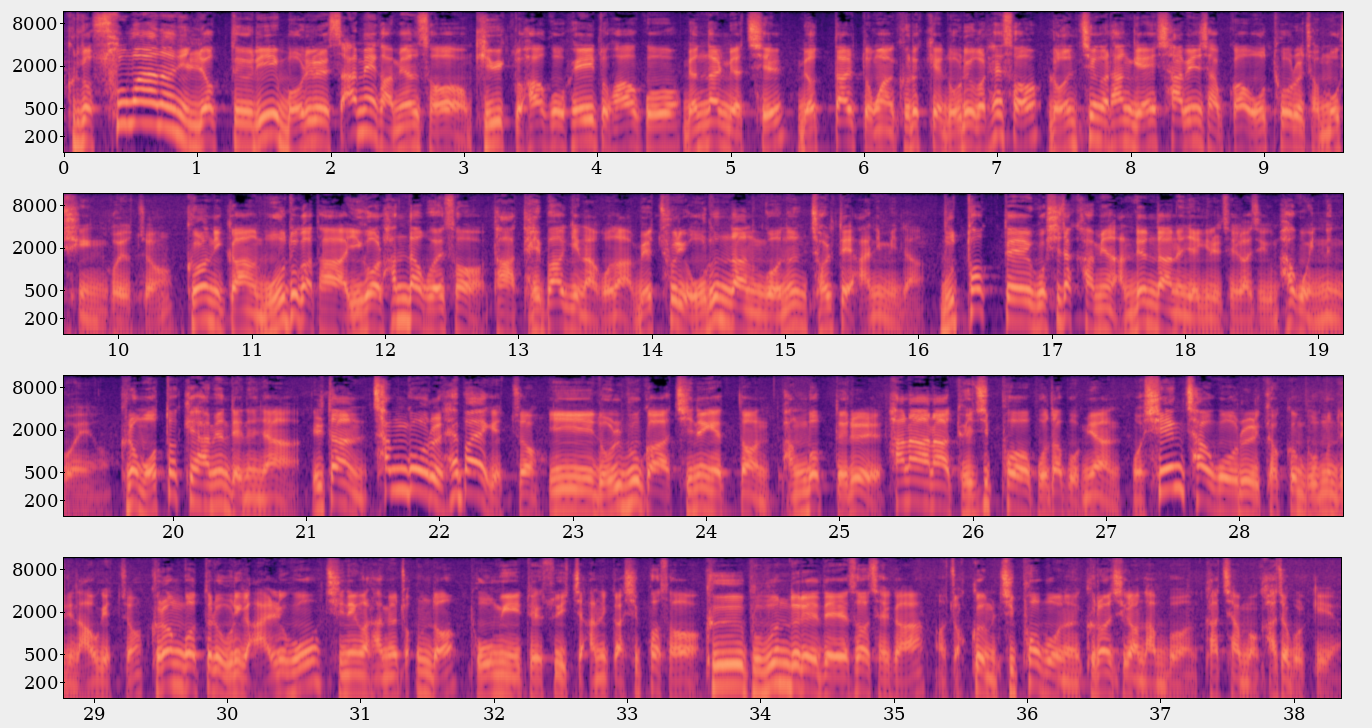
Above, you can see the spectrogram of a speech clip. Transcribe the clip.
그리고 수많은 인력들이 머리를 싸매가면서 기획도 하고 회의도 하고 몇 날 며칠 몇 달 동안 그렇게 노력을 해서 런칭을 한 게 샵인샵과 오토를 접목시킨 거였죠. 그러니까 모두가 다 이걸 한다고 해서 다 대박이 나거나 매출이 오른다는 거는 절대 아닙니다. 무턱대고 시작하면 안 된다는 얘기를 제가 지금 하고 있는 거예요. 그럼 어떻게 하면 되느냐? 일단 참고를 해봐야겠죠. 이 놀부가 진행했던 방법들을 하나하나 되짚어 보다 보면 뭐 시행착오를 겪은 부분들이 나오겠죠. 그런 것들을 우리가 알고 진행을 하면 조금 더 도움이 될 수 있지 않을까 싶어서 그 부분들에 대해서 제가 어, 조금 짚어보는 그런 시간도 한번 같이 한번 가져볼게요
